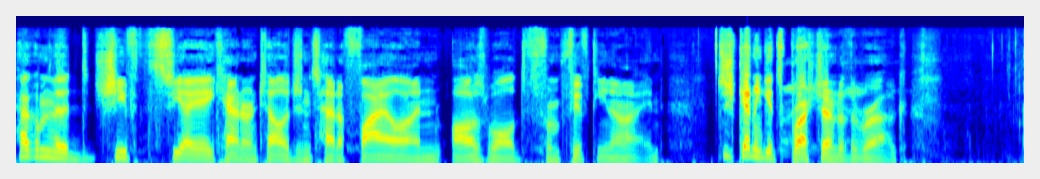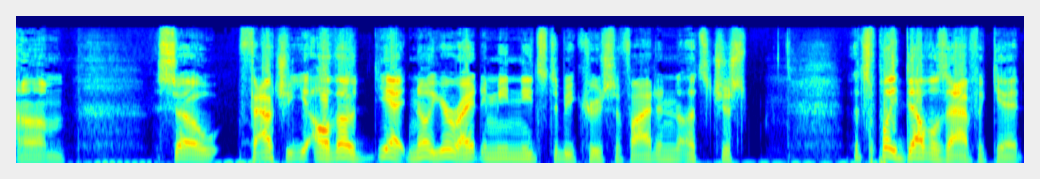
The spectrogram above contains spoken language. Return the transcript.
how come the chief of the CIA counterintelligence had a file on Oswald from '59? Just kind of gets brushed under the rug. Um, so Fauci, although yeah, no, you're right. I mean, needs to be crucified, and let's just let's play devil's advocate.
